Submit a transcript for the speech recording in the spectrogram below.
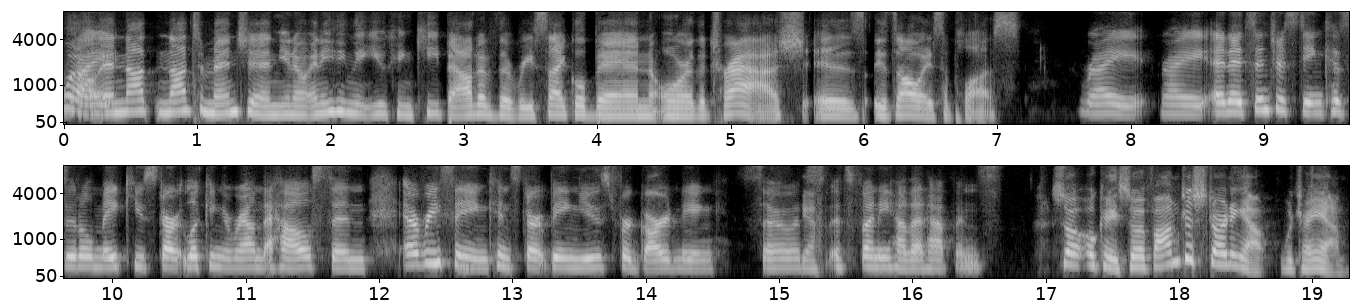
right. and not not to mention, you know, anything that you can keep out of the recycle bin or the trash is it's always a plus. Right, right. And it's interesting because it'll make you start looking around the house and everything can start being used for gardening. So it's yeah. it's funny how that happens. So okay, so if I'm just starting out, which I am,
